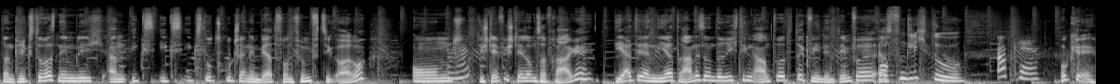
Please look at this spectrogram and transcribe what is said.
dann kriegst du was, nämlich einen XXX-Lutz-Gutschein im Wert von 50 Euro. Und die Steffi stellt uns eine Frage. Der, der näher dran ist an der richtigen Antwort, der gewinnt. In dem Fall. Hoffentlich du. Okay. Okay,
